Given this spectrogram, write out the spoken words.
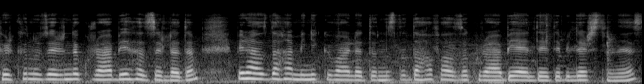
40'ın üzerinde kurabiye hazırladım. Biraz daha minik yuvarladığınızda daha fazla kurabiye elde edebilirsiniz.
